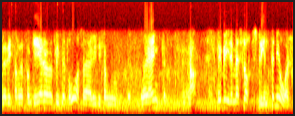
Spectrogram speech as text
när liksom det fungerar och flyter på så är det, liksom, då är det enkelt. Ja. Hur blir det med slottsprinten i år?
